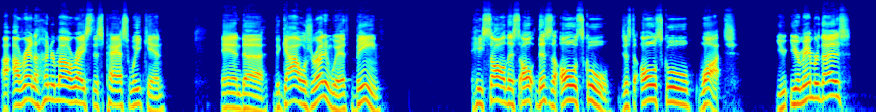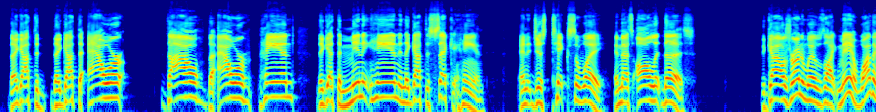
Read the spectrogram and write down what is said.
I, ran a hundred mile race this past weekend, and uh, the guy I was running with, Bean, he saw this old. This is an old school, just an old school watch. You you remember those? They got the they got the hour dial, the hour hand, they got the minute hand, and they got the second hand. And it just ticks away. And that's all it does. The guy I was running with was like, man, why the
